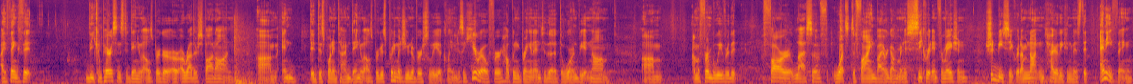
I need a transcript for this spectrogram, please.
I think that the comparisons to Daniel Ellsberg are, are, are rather spot on. Um, and at this point in time, Daniel Ellsberg is pretty much universally acclaimed as a hero for helping bring an end to the, the war in Vietnam. Um, I'm a firm believer that far less of what's defined by our government as secret information should be secret. I'm not entirely convinced that anything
